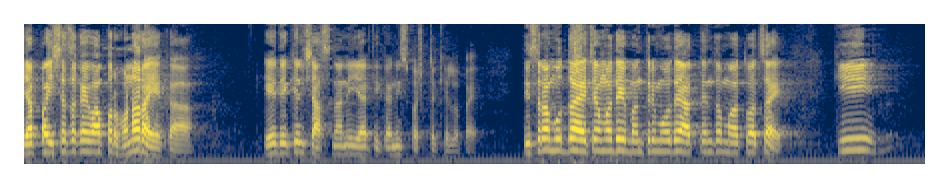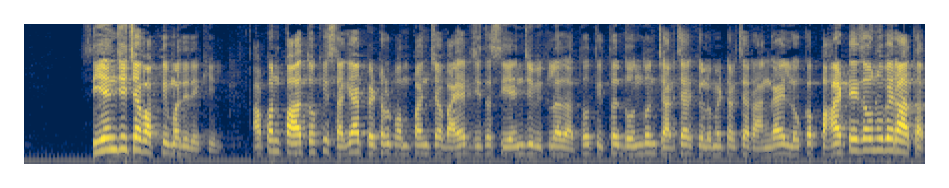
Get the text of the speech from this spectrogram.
या पैशाचा काही वापर होणार आहे का? हे देखील शासनाने या ठिकाणी स्पष्ट केलं पाहिजे. तिसरा मुद्दा याच्यामध्ये मंत्री महोदय अत्यंत महत्त्वाचा आहे की सीएनजीच्या बाबतीमध्ये देखील आपण पाहतो की सगळ्या पेट्रोल पंपांच्या बाहेर जिथं सीएनजी विकला जातो तिथं दोन दोन चार चार किलोमीटरच्या रांगा आहे लोक पहाटे जाऊन उभे राहतात.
